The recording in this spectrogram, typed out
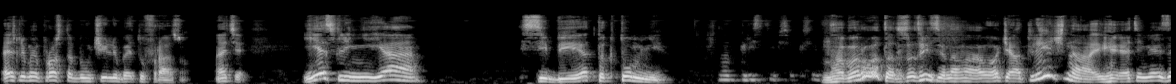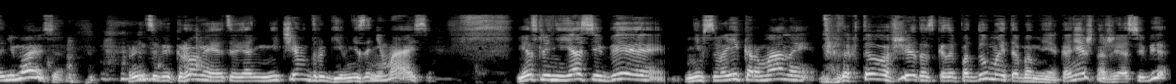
Если мы просто бы учили бы эту фразу. Знаете, если не я себе, то кто мне? надо грести все к себе. Наоборот, вот, смотрите, нам очень отлично, и этим я и занимаюсь. В принципе, кроме этого, я ничем другим не занимаюсь. Если не я себе, не в свои карманы, то кто вообще, так сказать, подумает обо мне? Конечно же, о себе,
